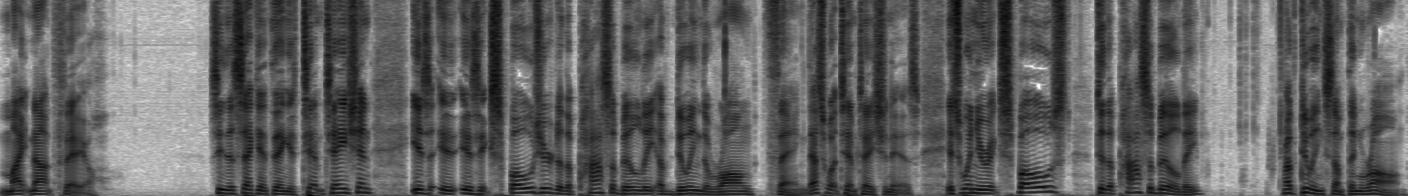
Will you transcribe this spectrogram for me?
might not fail. See, the second thing is temptation is, is, is, exposure to the possibility of doing the wrong thing. That's what temptation is. It's when you're exposed to the possibility of doing something wrong.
